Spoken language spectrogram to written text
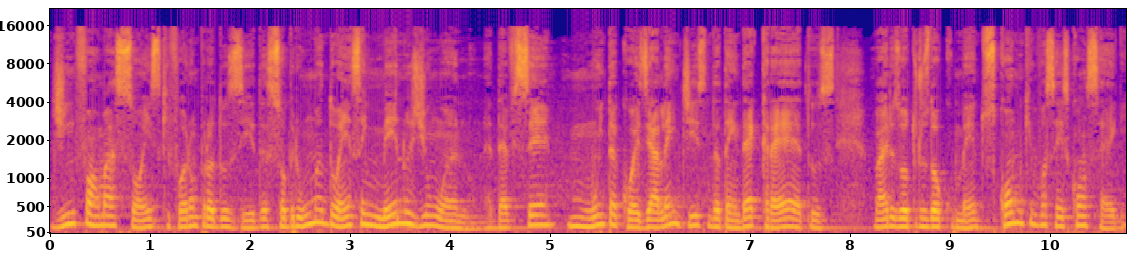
de informações que foram produzidas sobre uma doença em menos de um ano. Né? Deve ser muita coisa. E além disso, ainda tem decretos, vários outros documentos. Como que vocês conseguem?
